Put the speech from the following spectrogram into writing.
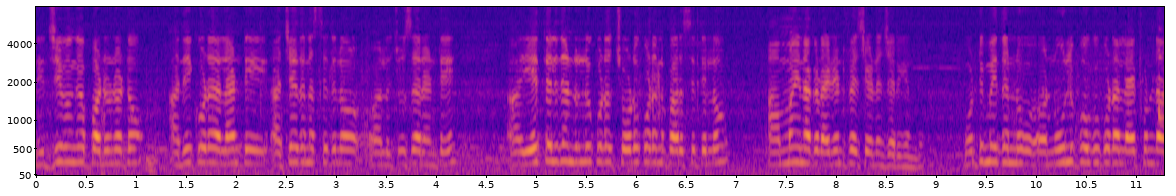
నిర్జీవంగా పడుండటం అది కూడా ఎలాంటి అచేతన స్థితిలో వాళ్ళు చూశారంటే ఏ తల్లిదండ్రులు కూడా చూడకూడని పరిస్థితిలో ఆ అమ్మాయిని అక్కడ ఐడెంటిఫై చేయడం జరిగింది. ఒంటి మీద నూలు పోగు కూడా లేకుండా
